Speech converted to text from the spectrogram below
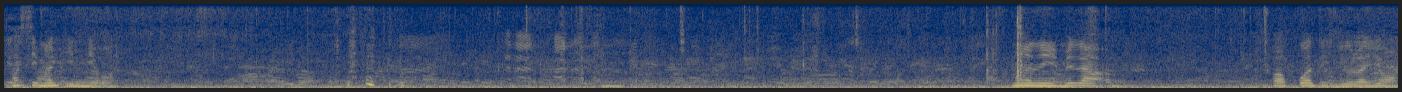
เขาสิไม่กินอยู่บ่อืม เมื่อนี้ไม่ได้ครอบครัวสิอยู่ระยอง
